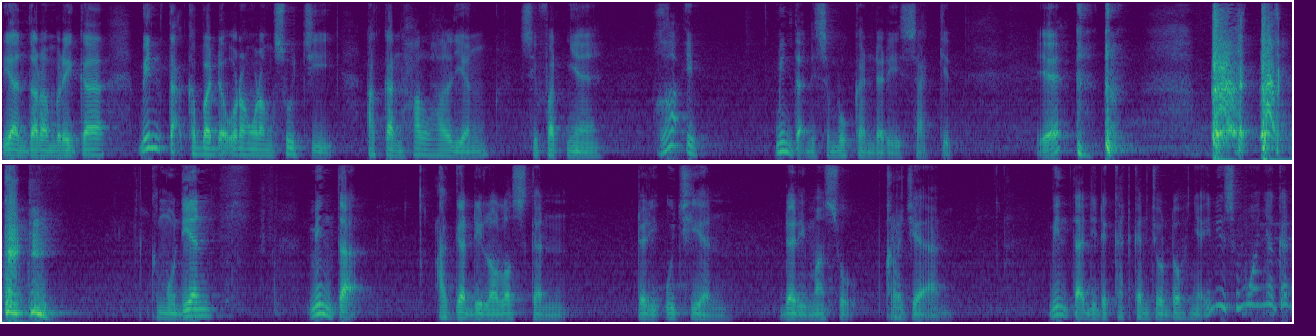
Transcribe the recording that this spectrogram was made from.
Di antara mereka minta kepada orang-orang suci akan hal-hal yang sifatnya gaib minta disembuhkan dari sakit. Ya. Kemudian minta agar diloloskan dari ujian, dari masuk kerjaan. Minta didekatkan jodohnya. Ini semuanya kan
